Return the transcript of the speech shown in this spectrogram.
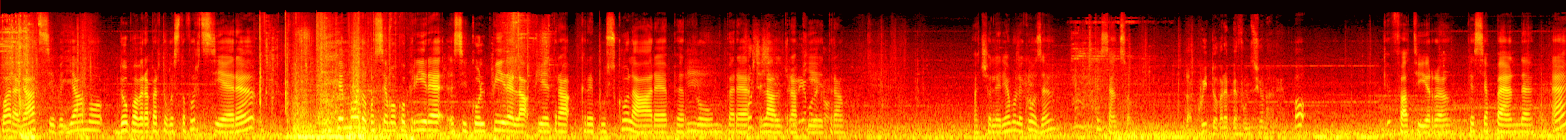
qua, ragazzi, e vediamo, dopo aver aperto questo forziere, in che modo possiamo coprire, eh, sì, colpire la pietra crepuscolare per rompere forse sì, l'altra acceleriamo le pietra. Acceleriamo le cose? In che senso? Da qui dovrebbe funzionare. Oh, che fa Tyr che si appende? Eh?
